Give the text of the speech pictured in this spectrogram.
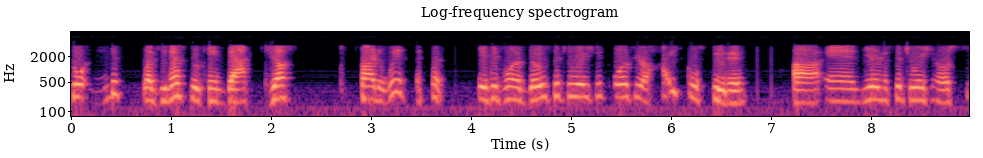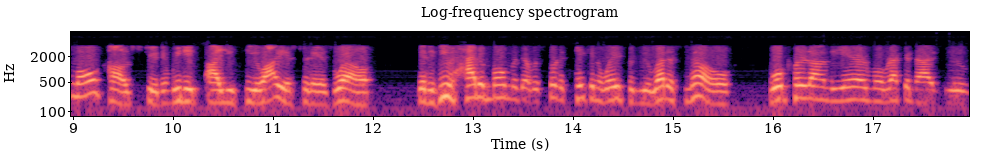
shortened, like Ionescu came back just to try to win. if it's one of those situations, or if you're a high school student uh, and you're in a situation, or a small college student, we did IUPUI yesterday as well, that if you had a moment that was sort of taken away from you, let us know. We'll put it on the air and we'll recognize you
